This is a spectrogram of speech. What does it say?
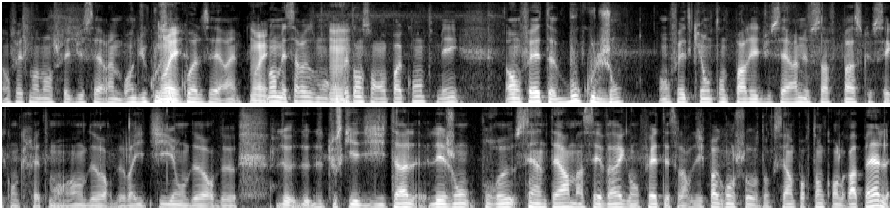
En fait, non, non, je fais du CRM. Bon, du coup, c'est quoi le CRM Non, mais sérieusement, en mm. fait, on s'en rend pas compte, mais en fait, beaucoup de gens en fait, qui entendent parler du CRM ne savent pas ce que c'est concrètement. En dehors de l'IT, en dehors de de, de, tout ce qui est digital, les gens, pour eux, c'est un terme assez vague, en fait, et ça leur dit pas grand-chose. Donc, c'est important qu'on le rappelle.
